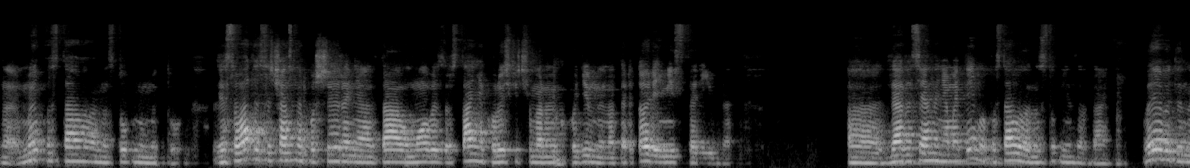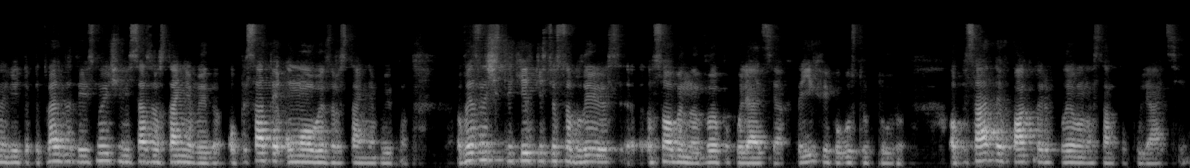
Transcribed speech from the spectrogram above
Е, Ми поставили наступну мету: з'ясувати сучасне поширення та умови зростання корички чимерникоподібної на території міста Рівне. Е, Для досягнення мети ми поставили наступні завдання: виявити нові та підтвердити існуючі місця зростання виду, описати умови зростання виду, визначити кількість особливість особин в популяціях та їх вікову структуру, описати фактори впливу на стан популяції.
